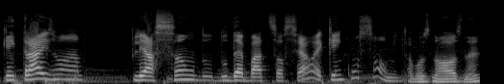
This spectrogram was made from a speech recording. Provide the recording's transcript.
quem traz uma ampliação do, do debate social é quem consome. Somos nós, né?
